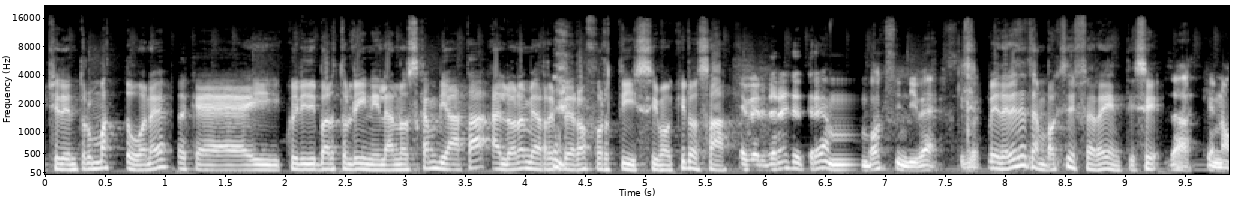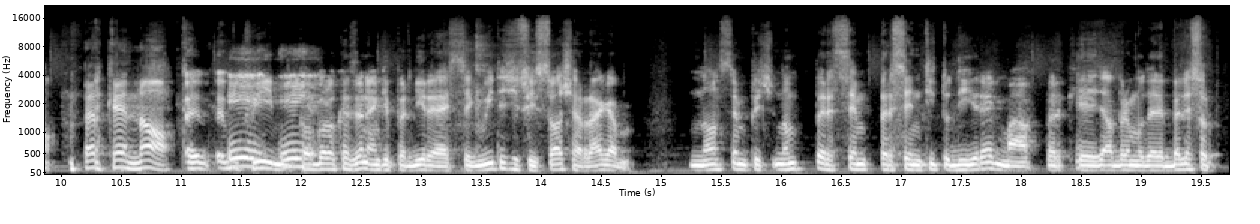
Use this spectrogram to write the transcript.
c'è dentro un mattone perché i, quelli di Bartolini l'hanno scambiata e allora mi arrebbierò fortissimo, chi lo sa. E vedrete tre unboxing diversi. Vedrete tre unboxing differenti, sì. Esatto, che no. Perché no? e, e, qui e... colgo l'occasione anche per dire seguiteci sui social, raga. Non, semplice, non per, sem- per sentito dire, ma perché avremo delle belle sorprese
